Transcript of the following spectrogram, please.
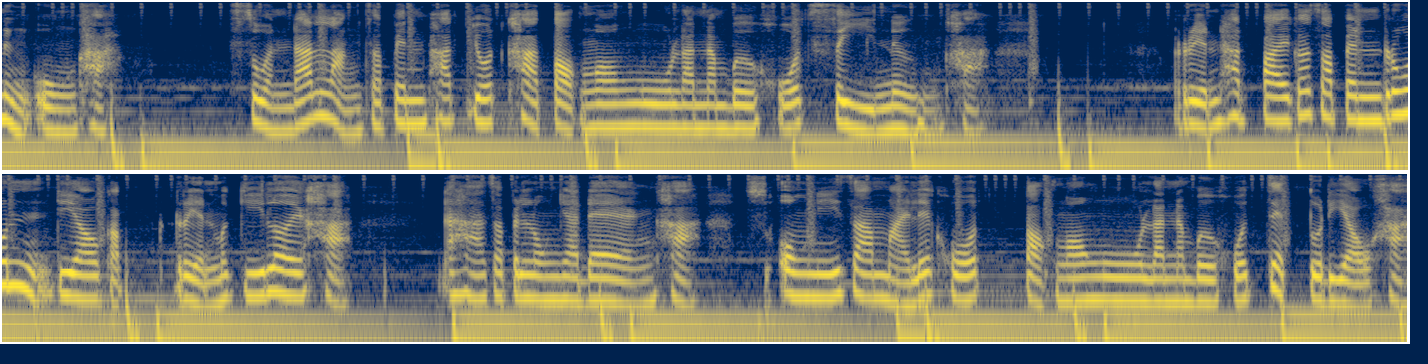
หนึ่งองค์ค่ะ ส่วนด้านหลังจะเป็นพัดยศค่ะ ตอกงองูและนัมเบอร์โค้ด41 ค่ะ เหรียญถัดไปก็จะเป็นรุ่นเดียวกับเหรียญเมื่อกี้เลยค่ะ นะคะจะเป็นลงยาแดงค่ะ องค์นี้จะหมายเลขโค้ดตอกงองูและนัมเบอร์โค้ด7ตัวเดียวค่ะ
